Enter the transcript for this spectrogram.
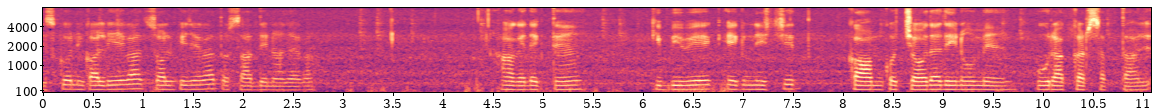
इसको निकाल लीजिएगा सॉल्व कीजिएगा तो सात दिन आ जाएगा। आगे देखते हैं कि विवेक एक निश्चित काम को चौदह दिनों में पूरा कर सकता है।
